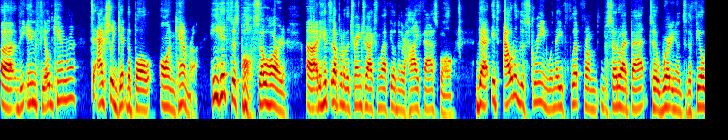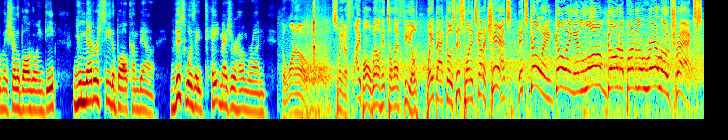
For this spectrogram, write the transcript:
uh, the infield camera, to actually get the ball on camera. He hits this ball so hard, uh, and he hits it up onto the train tracks in left field, another high fastball, that it's out of the screen when they flip from Soto at bat to where, you know, to the field when they show the ball going deep. You never see the ball come down. This was a tape measure home run. The 1 0. Swinging a fly ball well hit to left field. Way back goes this one. It's got a chance. It's going, going, and long gone up onto the railroad tracks.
